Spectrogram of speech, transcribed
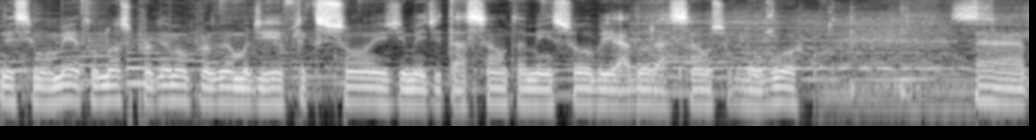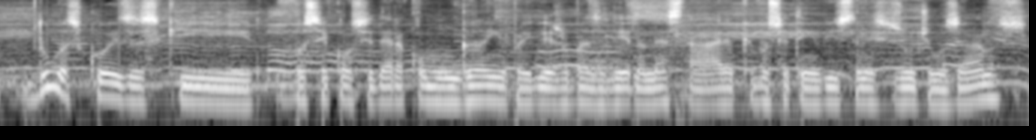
nesse momento, o nosso programa é um programa de reflexões, de meditação também sobre adoração, sobre louvor. É, duas coisas que você considera como um ganho para a igreja brasileira nesta área, que você tem visto nesses últimos anos,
